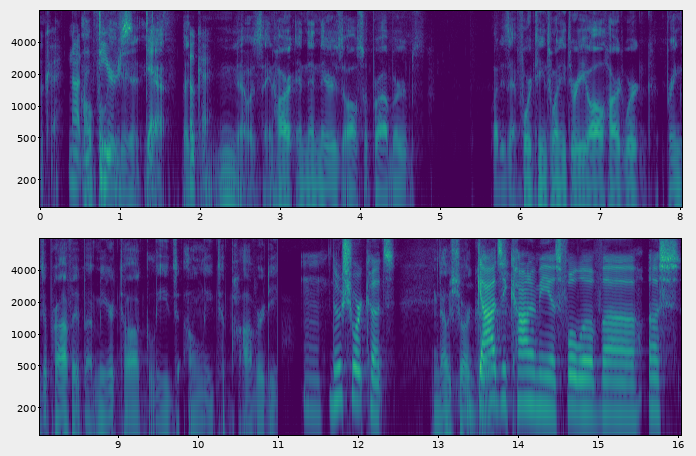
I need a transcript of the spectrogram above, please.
Okay. Not the deer's did. death. Yeah. But okay. you know what it's saying. Heart. And then there's also Proverbs. What is that? 14 23. All hard work brings a profit, but mere talk leads only to poverty. Mm. No shortcuts. No shortcuts. God's economy is full of uh, us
